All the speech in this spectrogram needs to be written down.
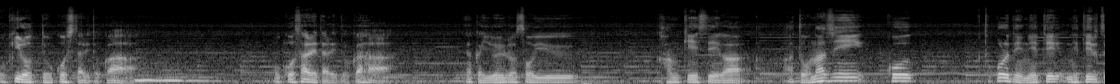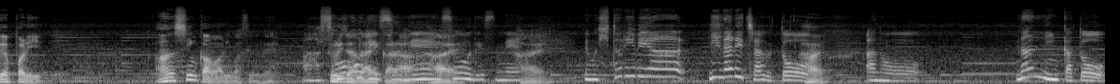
起きろって起こしたりとか、起こされたりとかなんかいろいろそういう関係性があと同じこうところで寝て寝てるとやっぱり安心感はありますよね。一人じゃないから、そうですね、はい、でも一人部屋に慣れちゃうと、はい、あの何人かと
